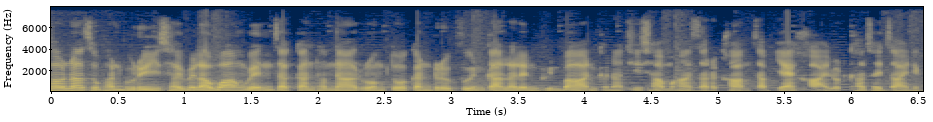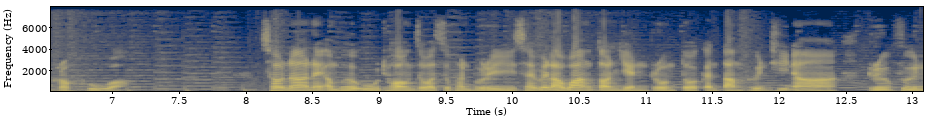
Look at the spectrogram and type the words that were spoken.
ชาวนาสุพรรณบุรีใช้เวลาว่างเว้นจากการทำนารวมตัวกันรื้อฟื้นการละเล่นพื้นบ้าน ขณะที่ชาวมหาสารคามจับแยกขายลดค่าใช้จ่ายในครอบครัว ชาวนาในอำเภออู่ทองจังหวัดสุพรรณบุรีใช้เวลาว่างตอนเย็นรวมตัวกันตามพื้นที่นา หรือฟื้น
